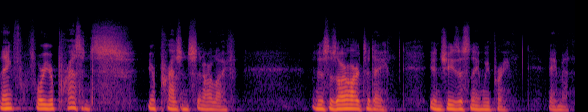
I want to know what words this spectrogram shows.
Thankful for your presence, your presence in our life. And this is our heart today. In Jesus' name we pray. Amen.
